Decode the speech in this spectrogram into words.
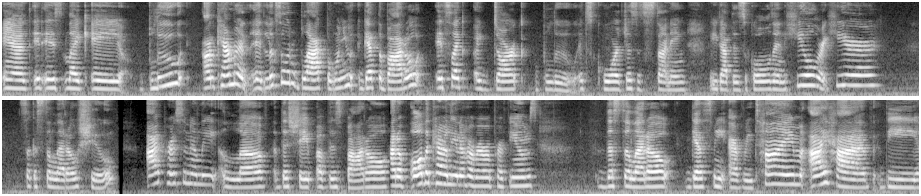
and it is like a blue on camera it looks a little black but when you get the bottle it's like a dark blue. It's gorgeous it's stunning. You got this golden heel right here. It's like a stiletto shoe I personally love the shape of this bottle. Out of all the Carolina Herrera perfumes, the stiletto gets me every time. I have the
